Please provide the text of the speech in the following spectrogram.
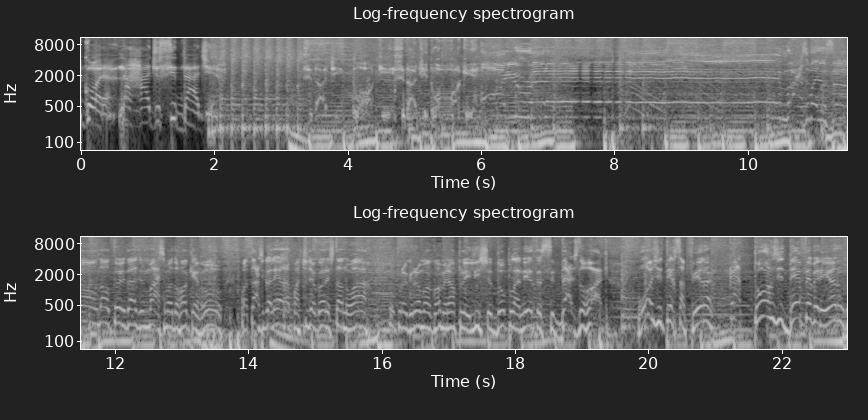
Agora, na Rádio Cidade. Cidade do Rock. Cidade do Rock. Are you ready? Mais uma edição da autoridade máxima do rock and roll. Boa tarde, galera. A partir de agora está no ar o programa com a melhor playlist do planeta Cidade do Rock. Hoje, terça-feira, 14 de fevereiro,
